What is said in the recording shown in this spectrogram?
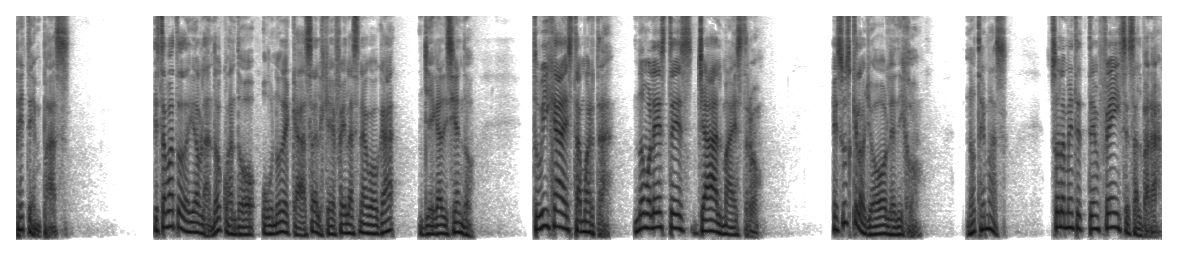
Vete en paz. Estaba todavía hablando cuando uno de casa, el jefe de la sinagoga, llega diciendo, Tu hija está muerta. No molestes ya al maestro. Jesús que lo oyó le dijo, No temas, solamente ten fe y se salvará.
